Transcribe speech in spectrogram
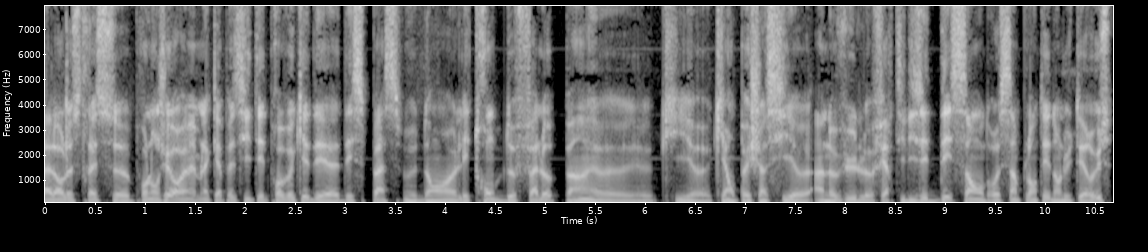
Alors le stress euh, prolongé aurait même la capacité de provoquer des, des spasmes dans les trompes de Fallope, hein, euh, qui, euh, qui empêchent ainsi euh, un ovule fertilisé de descendre, s'implanter dans l'utérus,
